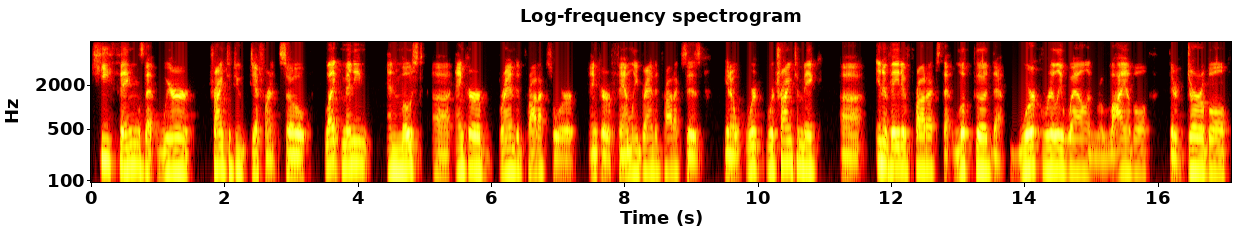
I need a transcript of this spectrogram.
key things that we're trying to do different. So, like many and most uh, Anker branded products or Anker family branded products, is you know we're we're trying to make uh, innovative products that look good that work really well and reliable. They're durable.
